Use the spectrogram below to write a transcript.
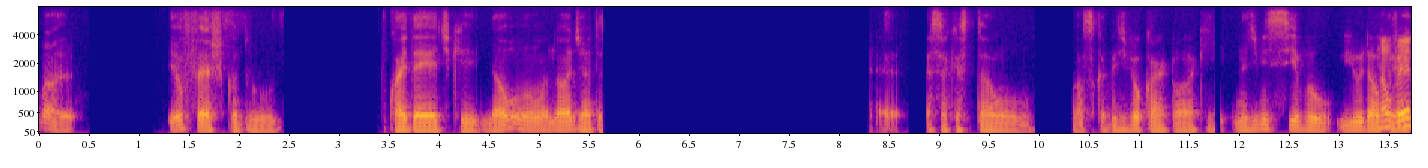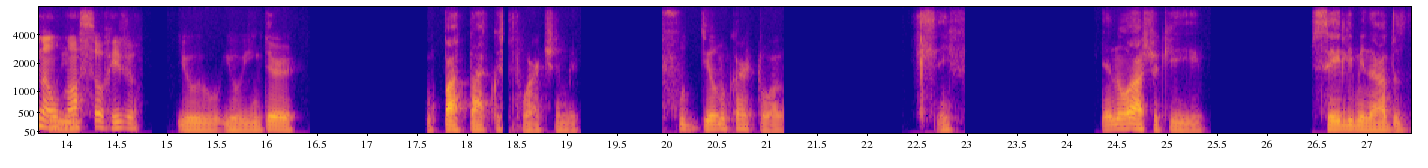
Mano, eu fecho com o do com a ideia de que não, não, adianta essa questão. Nossa, acabei de ver o cartão aqui. Inadmissível o Yuri Não vê, não. e, Nossa, horrível. e o, e o Inter empatar com o Sport, né? Fudeu no cartola. Enfim. Eu não acho que ser eliminado,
